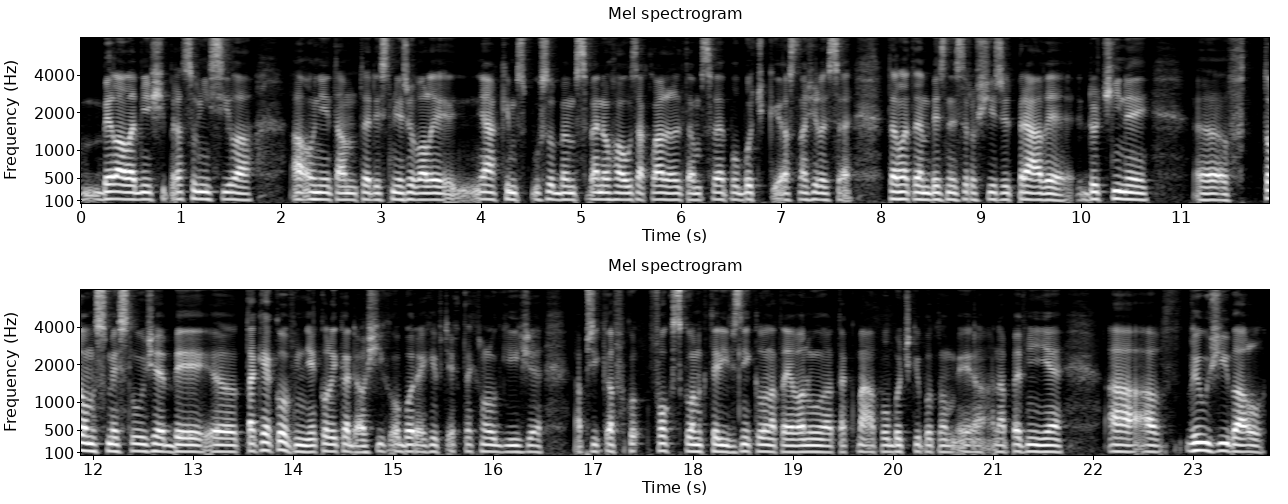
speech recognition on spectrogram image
byla levnější pracovní síla a oni tam tedy směřovali nějakým způsobem své know-how, zakládali tam své pobočky a snažili se tenhle ten biznis rozšířit právě do Číny. eh, v tom smyslu, že by eh, tak jako v několika dalších oborech i v těch technologiích, že například Foxconn, který vznikl na Tajvanu a tak má pobočky potom i na, na pevnině a, a využíval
